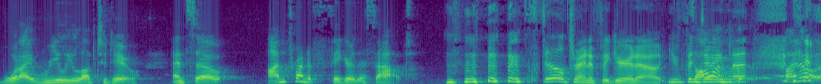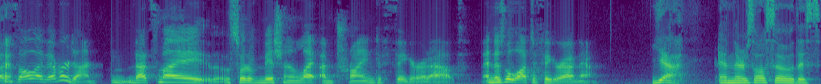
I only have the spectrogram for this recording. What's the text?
what I really love to do. And so I'm trying to figure this out. Still trying to figure it out. You've been doing I'm- that. I know. That's all I've ever done. That's my sort of mission in life. I'm trying to figure it out. And there's a lot to figure out now. Yeah. And there's also this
